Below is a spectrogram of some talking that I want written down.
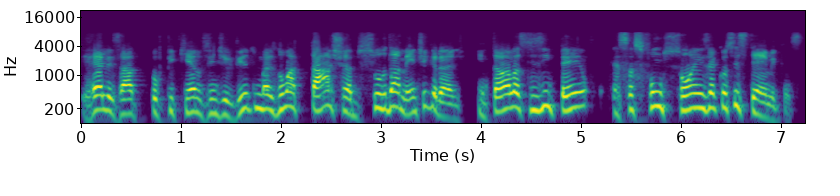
é. realizado por pequenos indivíduos, mas numa taxa absurdamente grande. Então elas desempenham essas funções ecossistêmicas.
